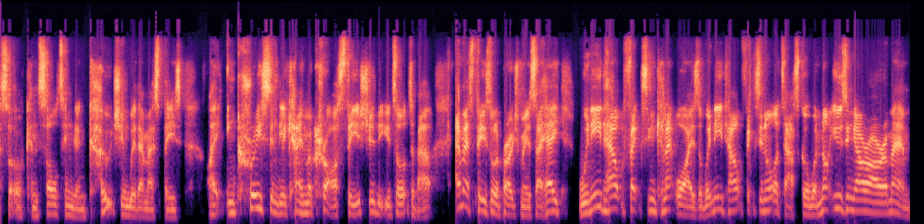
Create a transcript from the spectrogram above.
sort of consulting and coaching with MSPs, I increasingly came across the issue that you talked about. MSPs will approach me and say, Hey, we need help fixing ConnectWise, or we need help fixing Autotask, or we're not using our RMM.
